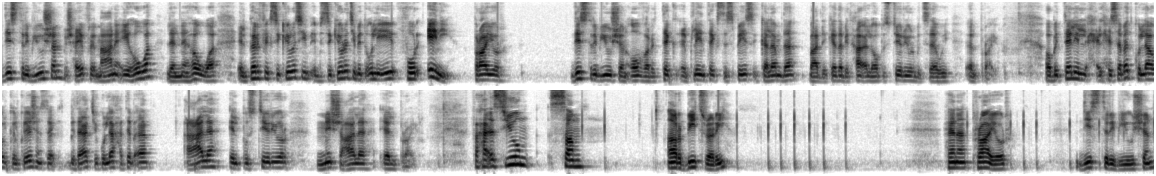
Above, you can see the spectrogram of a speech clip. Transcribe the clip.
distribution مش هيفرق معانا إيه هو لأن هو ال perfect security security بتقول لي إيه؟ for any prior distribution over plain text space الكلام ده بعد كده بيتحقق اللي هو posterior بتساوي ال prior وبالتالي الحسابات كلها وال calculations بتاعتي كلها هتبقى على ال posterior مش على ال prior فه assume some arbitrary. هنا prior distribution.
